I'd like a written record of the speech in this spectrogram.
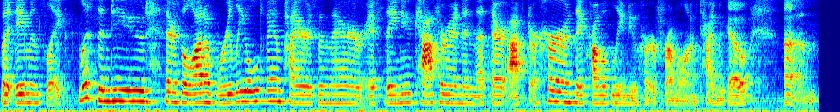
But Damon's like, listen, dude, there's a lot of really old vampires in there. If they knew Katherine and that they're after her, they probably knew her from a long time ago. Um,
